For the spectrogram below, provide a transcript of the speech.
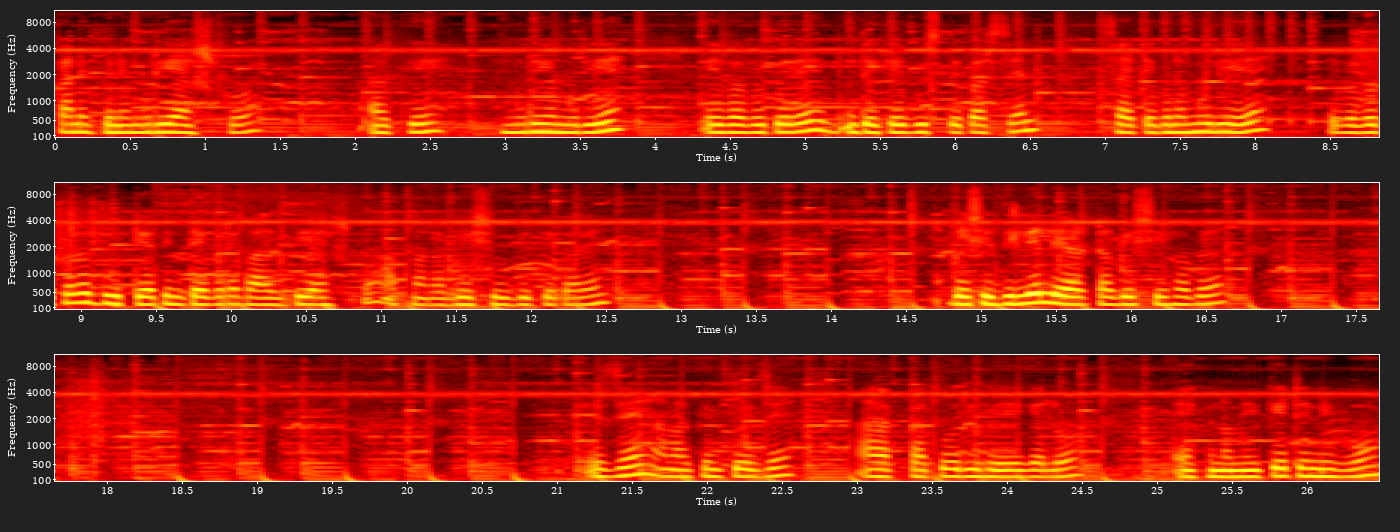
কানের কোণে মুড়িয়ে আসব, আর কি, মুড়িয়ে মুড়িয়ে এইভাবে করে দেখে বুঝতে পারছেন। সাইডে করে মুড়িয়ে এভাবে করে দুটা তিনটা করে বাস দিয়ে আসব, আপনারা বেশিও দিতে পারেন। বেশি দিলে লেয়ারটা বেশি হবে। এই যে, আমার কিন্তু এই যে আর একটা তৈরি হয়ে গেল। এখন আমি কেটে নিব।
